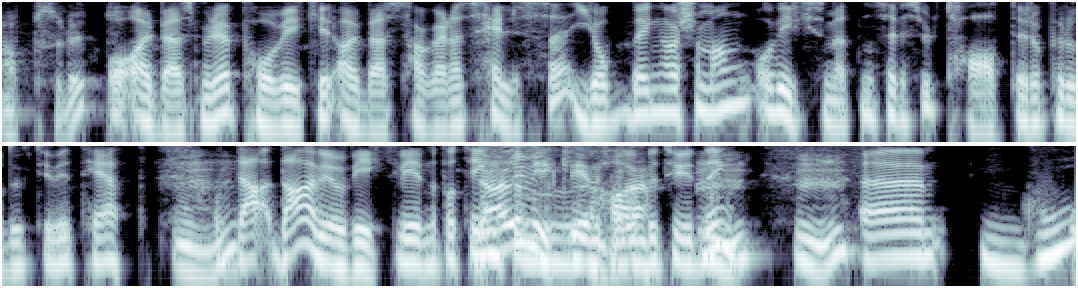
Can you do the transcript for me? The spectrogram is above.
Absolutt. Og arbeidsmiljø påvirker arbeidstakernes helse, jobbengasjement og virksomhetens resultater og produktivitet. Mm. Og da, da, er vi jo virkelig inne på ting som har betydning. Mm. Mm. Uh, god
